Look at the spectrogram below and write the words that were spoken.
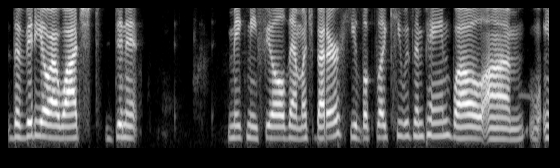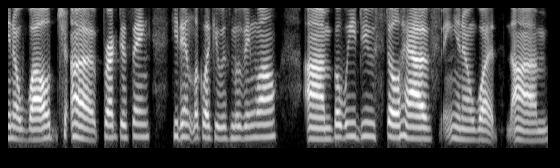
the video I watched didn't make me feel that much better. He looked like he was in pain while um you know while uh practicing. He didn't look like he was moving well. Um, but we do still have you know what um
